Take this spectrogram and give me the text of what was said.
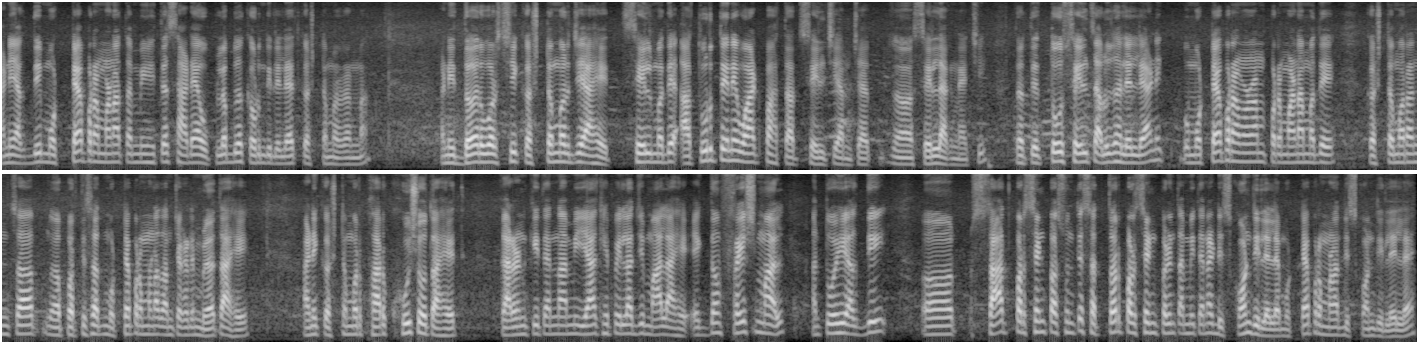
आणि अगदी मोठ्या प्रमाणात आम्ही इथं साड्या उपलब्ध करून दिलेल्या आहेत कस्टमरांना आणि दरवर्षी कस्टमर जे आहेत सेलमध्ये आतुरतेने वाट पाहतात सेलची आमच्या सेल लागण्याची. तर ते तो सेल चालू झालेला आहे आणि मोठ्या प्रमाणा प्रमाणामध्ये कस्टमरांचा प्रतिसाद मोठ्या प्रमाणात आमच्याकडे मिळत आहे. आणि कस्टमर फार खुश होत आहेत कारण की त्यांना आम्ही या खेपेला जे माल आहे एकदम फ्रेश माल आणि तोही अगदी सात पर्सेंटपासून ते सत्तर पर्सेंटपर्यंत आम्ही त्यांना डिस्काउंट दिलेला आहे मोठ्या प्रमाणात डिस्काउंट दिलेला आहे.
